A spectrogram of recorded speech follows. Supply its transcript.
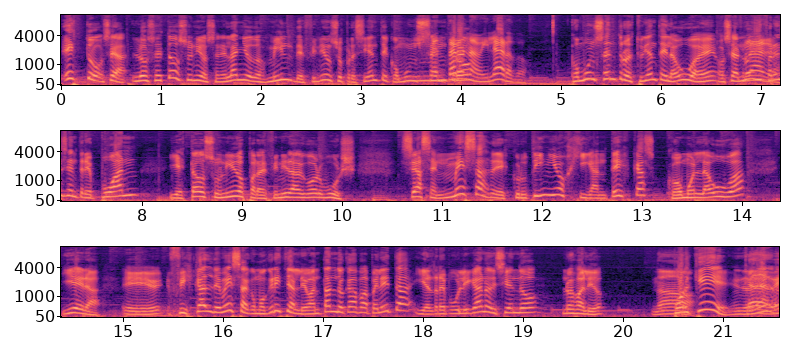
Esto, o sea, los Estados Unidos en el año 2000 definieron su presidente como un Inventaron centro a Bilardo. como un centro de estudiantes de la UBA, ¿eh? O sea, no hay diferencia entre Puan y Estados Unidos para definir al Gore Bush. Se hacen mesas de escrutinio gigantescas, como en la UBA, y era eh, fiscal de mesa como Cristian levantando cada papeleta y el republicano diciendo no es válido. No. ¿Por qué? ¿Entendés? Cada O sea,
